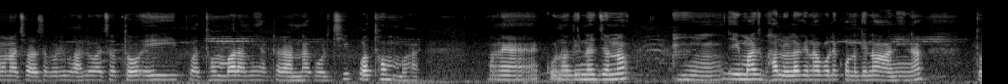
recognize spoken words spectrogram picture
কেমন আছো? আশা করি ভালো আছো। তো এই প্রথমবার আমি একটা রান্না করছি, প্রথমবার। মানে কোনো দিনের জন্য এই মাছ ভালো লাগে না বলে কোনো দিনও আনি না। তো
